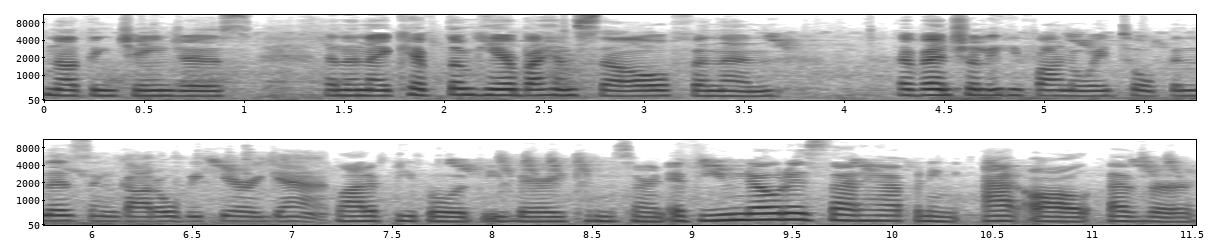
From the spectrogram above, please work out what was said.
nothing changes. And then I kept him here by himself, and then eventually he found a way to open this and got over here again. A lot of people would be very concerned. If you notice that happening at all, ever,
